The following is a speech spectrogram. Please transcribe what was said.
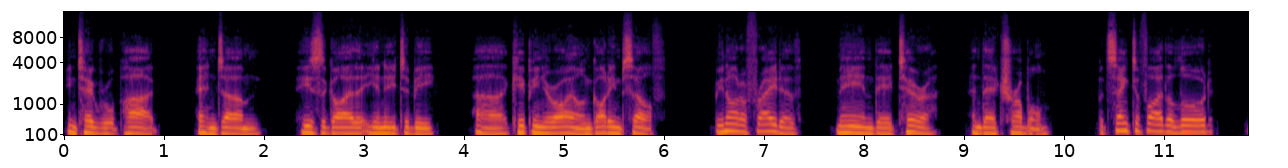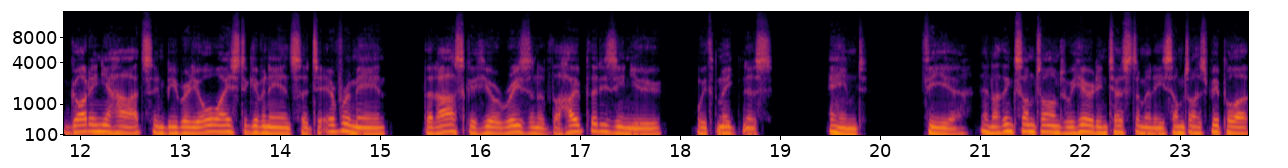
integral part, and um, He's the guy that you need to be uh, keeping your eye on God Himself. Be not afraid of man, their terror, and their trouble, but sanctify the Lord God in your hearts, and be ready always to give an answer to every man that asketh you a reason of the hope that is in you with meekness and fear. And I think sometimes we hear it in testimony. Sometimes people are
